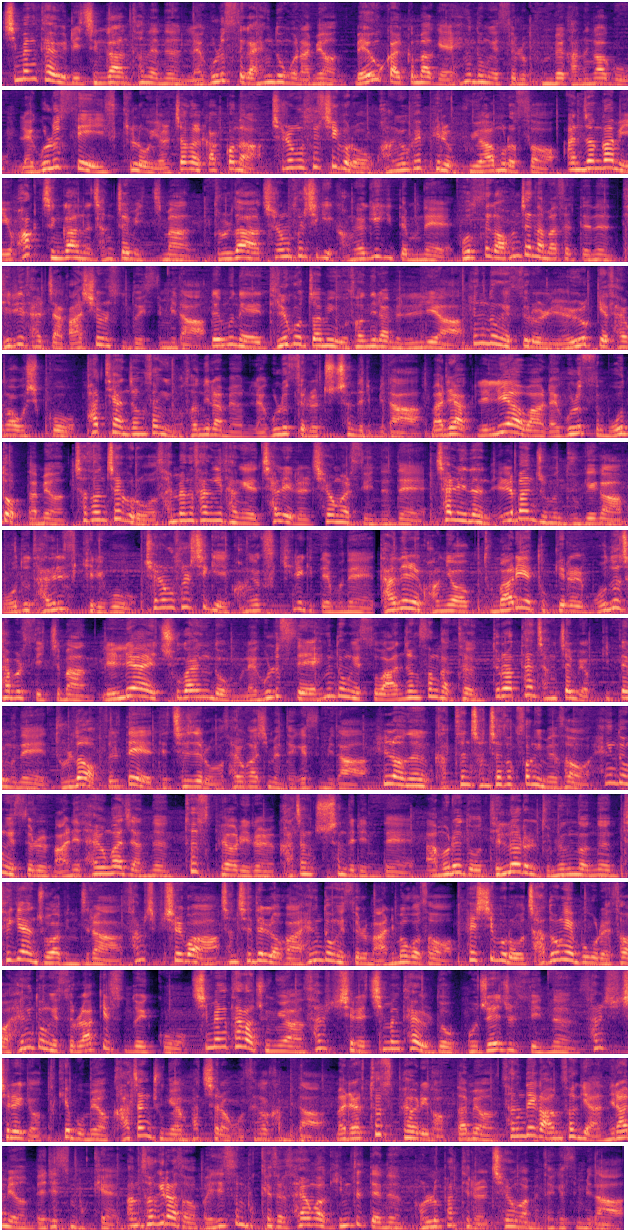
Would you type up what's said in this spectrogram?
치명 타율이 증가한 턴에는 레굴루스가 행동을 하면 매우 깔끔하게 행동 횟수를 분배 가능하고 레굴루스의 이 스킬로 열정을 깎거나 최종 술식으로 광역 회피를 부여함으로써 안정감이 확 증가하는 장점이 있지만 둘 다 최종 술식이 강력이기 때문에 보스가 혼자 남았을 때는 딜이 살짝 아쉬울 수도 있습니다. 때문에 딜 고점이 우선이라면 릴리아, 행동 횟수를 여유롭게 사용하고 싶고 파티 안정성이 우선이라면 레굴루스를 추천드립니다. 만약 릴리아와 레굴루스 모두 없다면 차선책으로 3명상 이상의 찰리를 채용할 수 있는데 찰리는 일반 주문 두 개가 모두 단일 스킬이고 최종 술식이 광역 스킬이기 때문에 단일 광역 두 마리의 토끼를 모두 잡을 수 있지만 릴리아의 추가 행동, 레굴루스의 행동 횟수와 안정성 같은 뚜렷한 장점이 없기 때문에 둘 다 없을 때 대체제로 사용하시면 되겠습니다. 힐러는 같은 전체 속성이면서 행동 횟수를 많이 사용하지 않는 투스페어리를 가장 추천드리는데 아무래도 딜러를 두 명 넣는 특이한 조합인지라 37과 전체 딜러가 행동 횟수를 많이 먹어서 패시브로 자동 회복을 해서 행동 횟수를 아낄 수도 있고 치명타가 중요한 37의 치명타율도 보조해줄 수 있는 37에게 어떻게 보면 가장 중요한 파츠라고 생각합니다. 만약 투스페어리가 없다면 상대가 암석이 아니라면 메디슨 포켓 암석이라서 메디슨 포켓을 사용하기 힘들 때는 벌룬 파티를 채용하면 되겠습니다.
